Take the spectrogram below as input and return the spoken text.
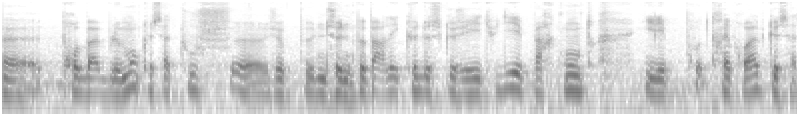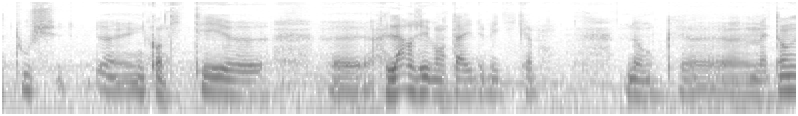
Euh, probablement que ça touche, euh, je, peux, je ne peux parler que de ce que j'ai étudié. Par contre, il est très probable que ça touche euh, une quantité, euh, euh, un large éventail de médicaments. Donc euh, maintenant,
